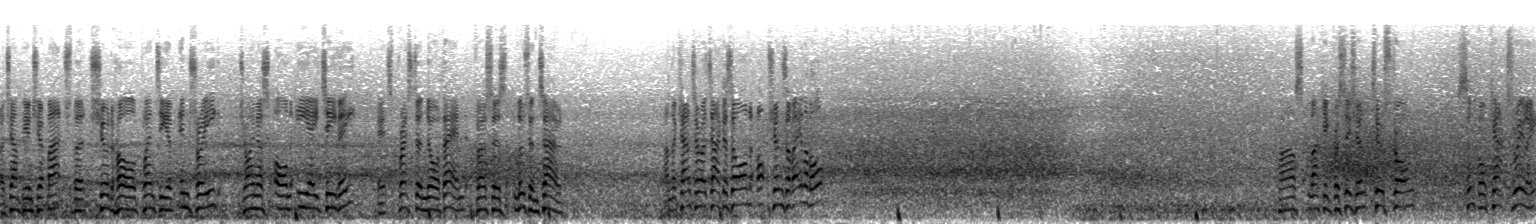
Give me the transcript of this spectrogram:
A championship match that should hold plenty of intrigue. Join us on EA TV. It's Preston North End versus Luton Town. And the counter-attack is on. Options available. Pass lacking precision. Too strong. Simple catch, really.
